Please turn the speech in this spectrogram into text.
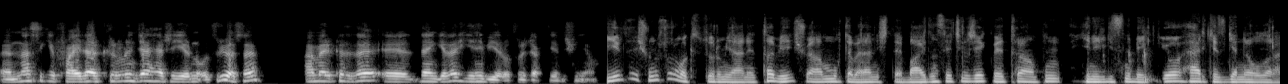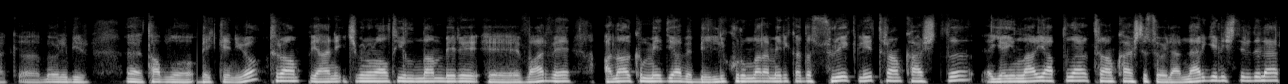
E, nasıl ki faylar kırılınca her şey yerine oturuyorsa Amerika'da da e, dengeler yeni bir yere oturacak diye düşünüyorum. Bir de şunu sormak istiyorum yani tabii şu an muhtemelen işte Biden seçilecek ve Trump'ın yenilgisini bekliyor. Herkes genel olarak e, böyle bir e, tablo bekleniyor. Trump yani 2016 yılından beri e, var ve ana akım medya ve belli kurumlar Amerika'da sürekli Trump karşıtı yayınlar yaptılar. Trump karşıtı söylemler geliştirdiler.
